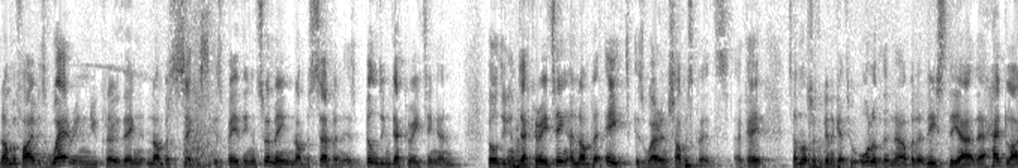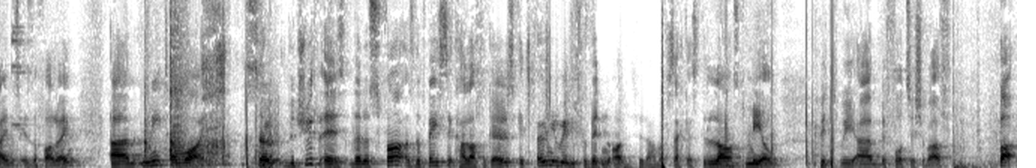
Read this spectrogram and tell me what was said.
Number five is wearing new clothing. Number six is bathing and swimming. Number seven is building, decorating, and building and decorating. And number eight is wearing Shabbos clothes. Okay, so I'm not sure if we're going to get through all of them now, but at least the uh, the headlines is the following: um, meat and wine. So the truth is that as far as the basic halacha goes, it's only really forbidden on the the last meal between um, before Tisha B'av. But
